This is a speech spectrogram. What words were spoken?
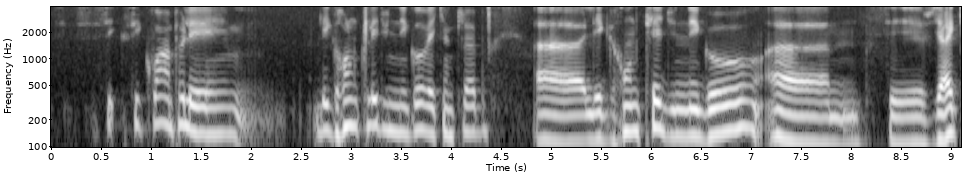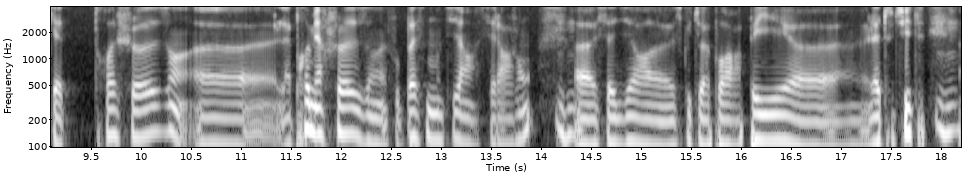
C'est quoi un peu les, les grandes clés d'une négo avec un club? Euh, les grandes clés d'une négo, euh, c'est, je dirais qu'il y a trois choses. Euh, la première chose, il faut pas se mentir, c'est l'argent. Mhm. C'est-à-dire ce que tu vas pouvoir payer là tout de suite. Mhm.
